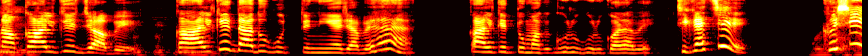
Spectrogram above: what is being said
না কালকে যাবে। কালকে দাদু ঘুরতে নিয়ে যাবে হ্যাঁ? কালকে তোমাকে ঘুরু ঘুরু করাবে। ঠিক আছে? খুশি?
